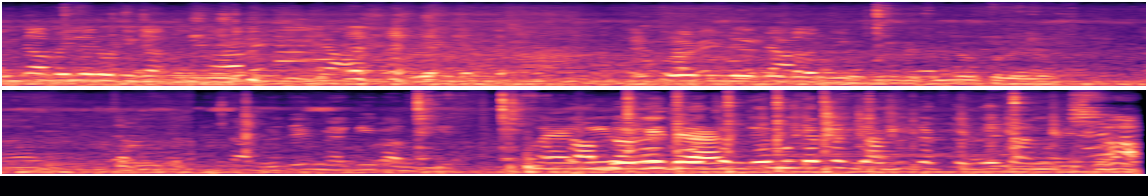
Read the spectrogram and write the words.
ਇਹਦਾ ਪਹਿਲੇ ਰੋਟੀ ਖਾ ਕੇ ਇੱਕ ਰੋਟੀ ਦੇ ਦੋ ਜੀ ਚਾਹੀਦੇ ਮੈਗੀ ਬਣਦੀ ਹੈ। ਮੈਗੀ ਹੋ ਗਈ ਚੰਗੇ ਮੁੰਡੇ ਪੰਜਾਬੀ ਟੱਕਰ ਦੇ ਸਾਨੂੰ। ਹਾਂ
